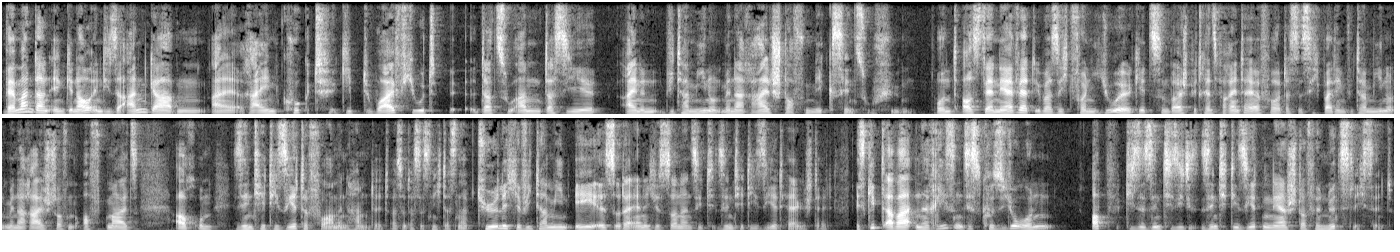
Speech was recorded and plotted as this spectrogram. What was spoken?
Wenn man dann in, genau in diese Angaben äh, reinguckt, gibt YFood dazu an, dass sie einen Vitamin- und Mineralstoffmix hinzufügen. Und aus der Nährwertübersicht von Juul geht zum Beispiel transparenter hervor, dass es sich bei den Vitaminen und Mineralstoffen oftmals auch um synthetisierte Formen handelt. Also dass es nicht das natürliche Vitamin E ist oder ähnliches, sondern synthetisiert hergestellt. Es gibt aber eine Riesendiskussion, ob diese synthetisierten Nährstoffe nützlich sind.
